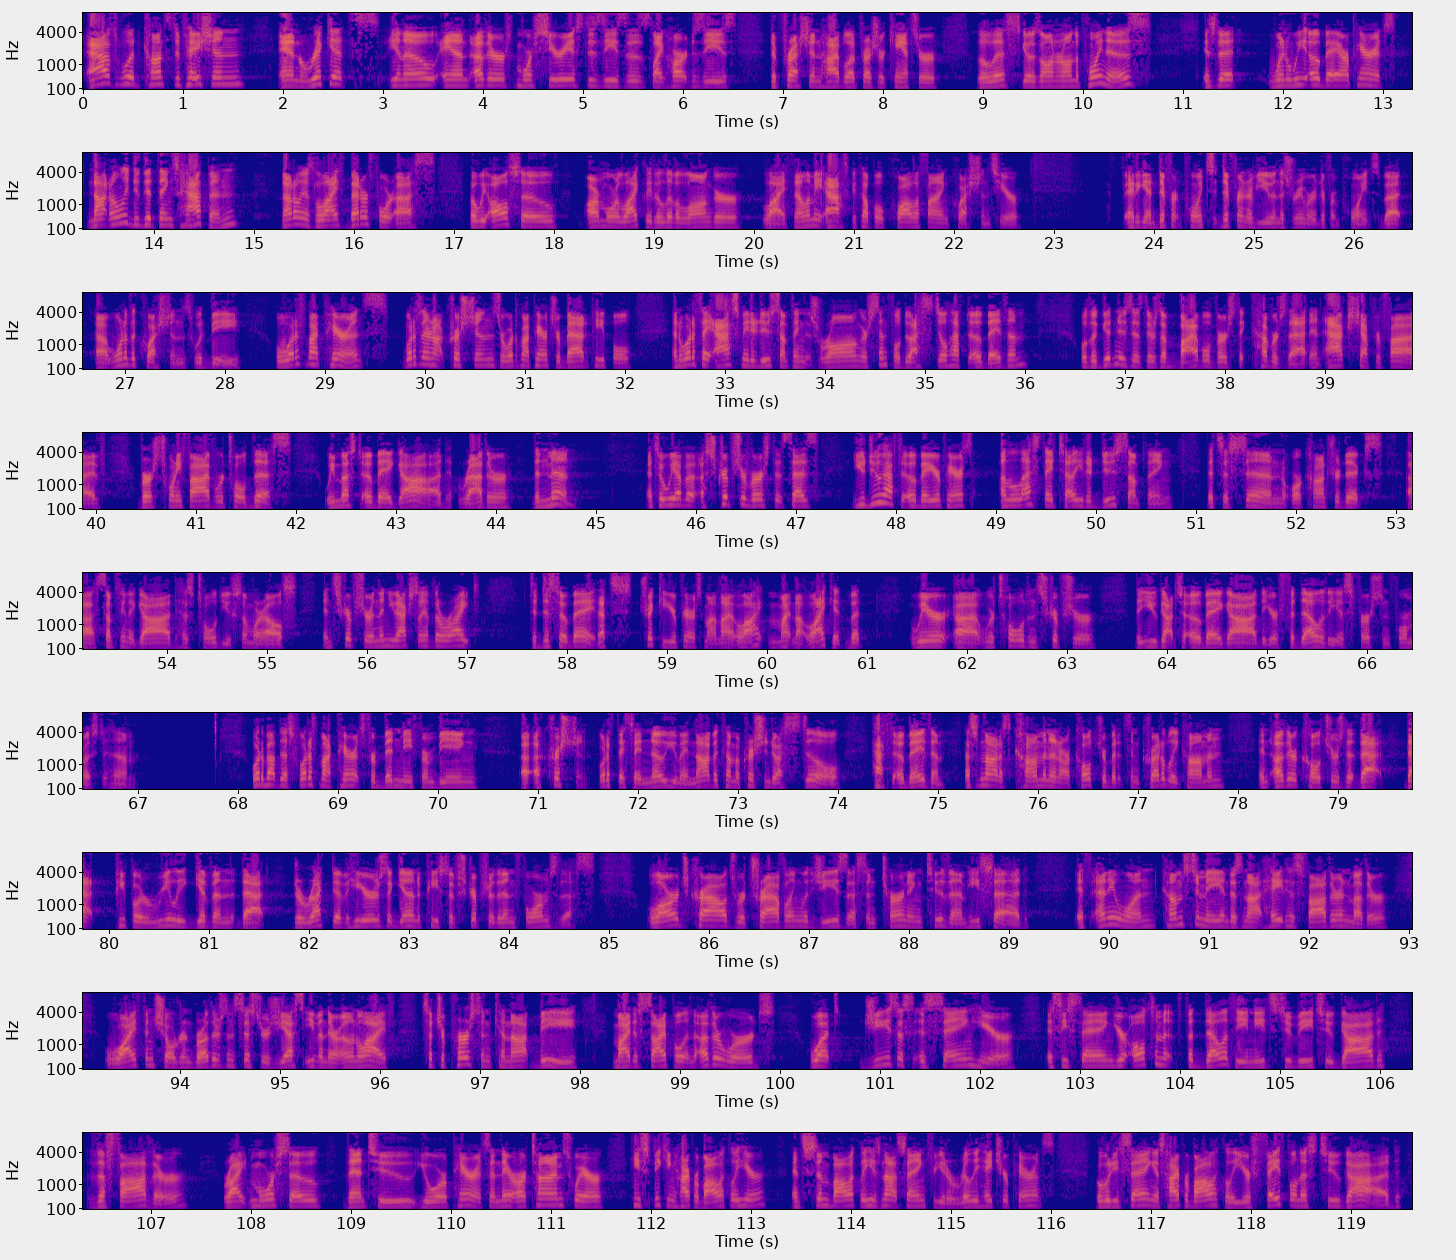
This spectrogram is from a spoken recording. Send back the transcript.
As would constipation and rickets, you know, and other more serious diseases like heart disease, depression, high blood pressure, cancer. The list goes on and on. The point is, is that when we obey our parents, not only do good things happen, not only is life better for us, but we also are more likely to live a longer life. Now, let me ask a couple qualifying questions here. And again, different points, different of you in this room are at different points. But uh, one of the questions would be well, what if my parents, what if they're not Christians, or what if my parents are bad people? And what if they ask me to do something that's wrong or sinful? Do I still have to obey them? Well, the good news is there's a Bible verse that covers that. In Acts chapter 5, verse 25, we're told this we must obey God rather than men. And so we have a, a scripture verse that says you do have to obey your parents unless they tell you to do something that's a sin or contradicts uh, something that God has told you somewhere else in Scripture. And then you actually have the right to disobey. That's tricky. Your parents might not like, might not like it, but we're, uh, we're told in Scripture that you got to obey God, that your fidelity is first and foremost to Him. What about this? What if my parents forbid me from being a, a Christian? What if they say, no, you may not become a Christian? Do I still have to obey them? That's not as common in our culture, but it's incredibly common in other cultures that, that, that people are really given that directive. Here's again a piece of scripture that informs this. Large crowds were traveling with Jesus, and turning to them, he said, If anyone comes to me and does not hate his father and mother, wife and children, brothers and sisters, yes, even their own life, such a person cannot be my disciple. In other words, what Jesus is saying here is he's saying your ultimate fidelity needs to be to God the Father, right? More so than to your parents. And there are times where he's speaking hyperbolically here, and symbolically, he's not saying for you to really hate your parents. But what he's saying is hyperbolically, your faithfulness to God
